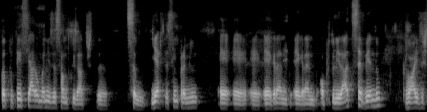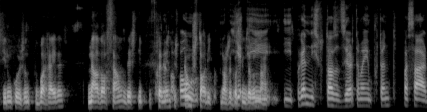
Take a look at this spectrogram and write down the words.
para potenciar a humanização de cuidados de, de saúde. E esta, sim, para mim, é, é, é, é, a grande, é a grande oportunidade, sabendo que vai existir um conjunto de barreiras na adoção deste tipo de ferramentas, porque é um histórico que nós não conseguimos e, abandonar. E, pegando nisso que estás a dizer, também é importante passar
